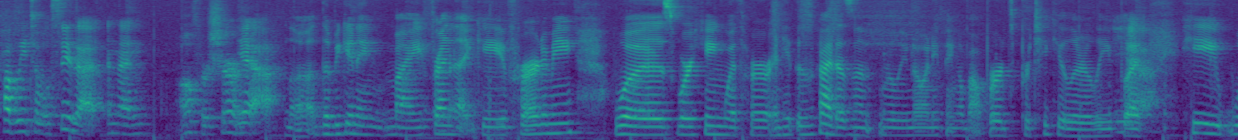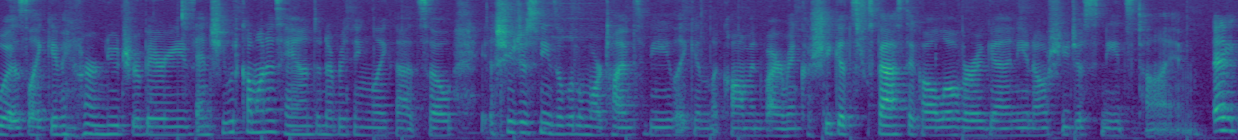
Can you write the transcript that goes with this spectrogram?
Pablita will see that, and then Oh, for sure. yeah. the, the beginning, my friend that gave her to me was working with her, and he, this guy doesn't really know anything about birds particularly, but Yeah. he was like giving her nutriberries, and she would come on his hand and everything like that. So she just needs a little more time to be like in the calm environment because she gets spastic all over again. You know, she just needs time. And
